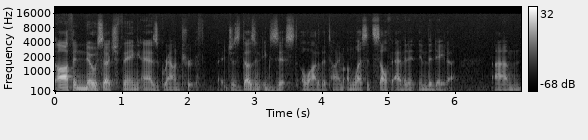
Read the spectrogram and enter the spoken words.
often no such thing as ground truth. It just doesn't exist a lot of the time unless it's self-evident in the data. Um,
